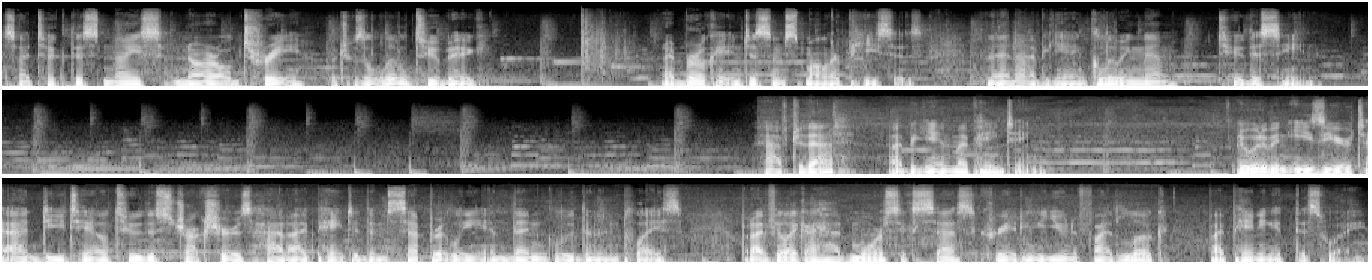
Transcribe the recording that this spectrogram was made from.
so I took this nice gnarled tree, which was a little too big, and I broke it into some smaller pieces. And then I began gluing them to the scene. After that, I began my painting. It would have been easier to add detail to the structures had I painted them separately and then glued them in place, but I feel like I had more success creating a unified look by painting it this way.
